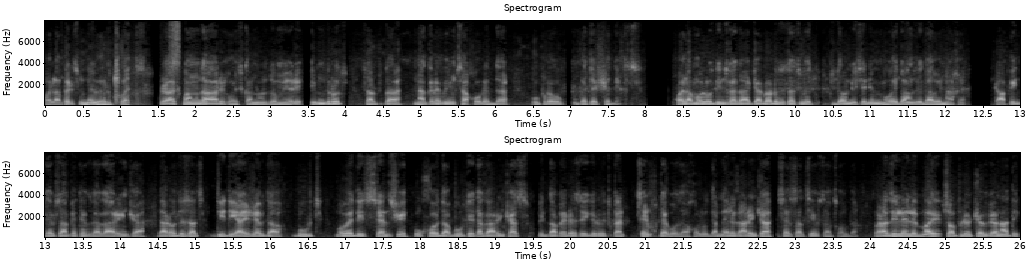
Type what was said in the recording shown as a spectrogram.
ყველაფერს მე ვერ წვეთ. რა თქმა უნდა არ იყო ეს კანონზომიერი, იმ დროს საბჭოთა ნაკრები იმსახურებდა უფრო უკეთეს შედეგს. ყველა მოლოდინს გადააჭარბა, როდესაც მე თვითონ ისინი მოედანზე დავენახე. გაფინტებს აკეთებდა გარინჩა და როდესაც დიდი აიღებდა ბურთს მოვედის ცენტრში უხოვდა ბურთი და გარინჩას პირდაპირ ესე იგი როიტკან წინ ხდებოდა ხოლმე და მე გარინჩა სენსაციებს აწყობდა ბრაზილიელებმა სოფლიო ჩემპიონატი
